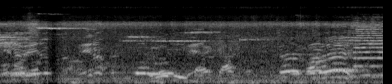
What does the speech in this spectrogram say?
Pero, pero, pero.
